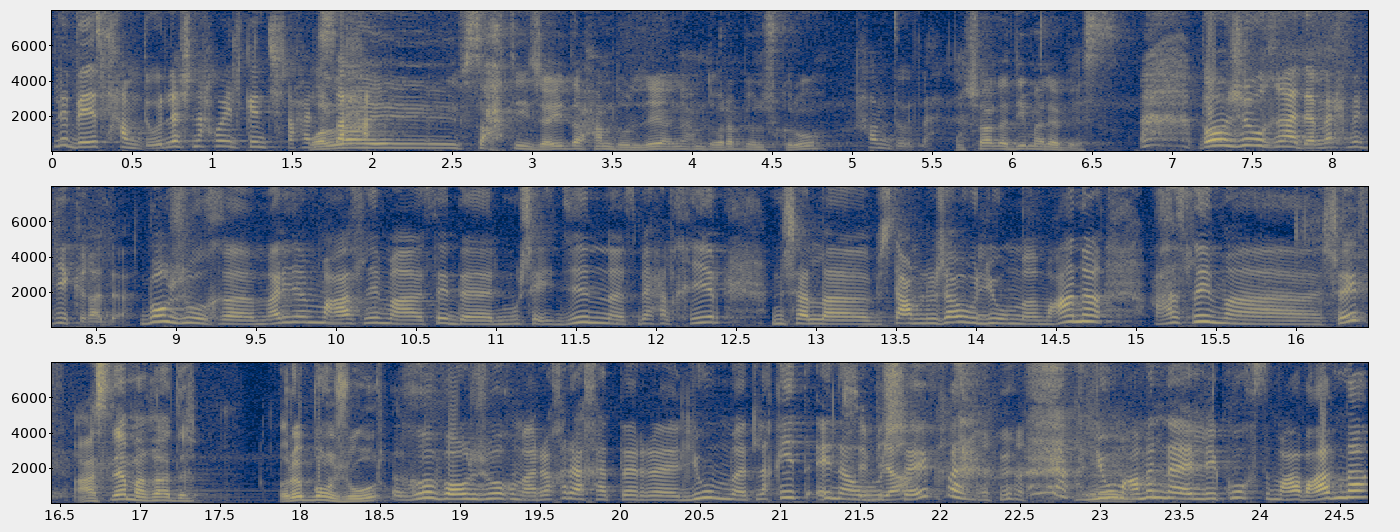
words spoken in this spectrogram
لاباس الحمد لله. شنو أحوالك أنت؟ شنو احوال والله صحتي جيده الحمد لله. نحمد ربي ونشكروه. الحمد لله. وان شاء الله ديما لاباس. bonjour غادة مرحبا بك غادة. bonjour مريم عسلامه ساده المشاهدين. صباح الخير. إن شاء الله باش تعملوا جو اليوم معنا. عسلامة شيف. عسلامة غادة. re bonjour re bonjour مرة أخرى خاطر اليوم تلاقيت أنا والشيف. اليوم عملنا les courses مع بعضنا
